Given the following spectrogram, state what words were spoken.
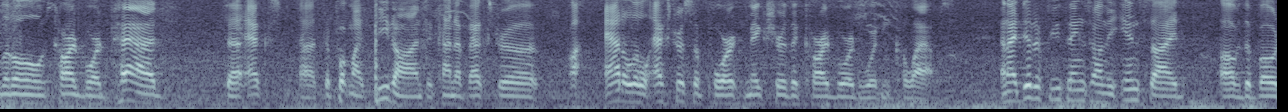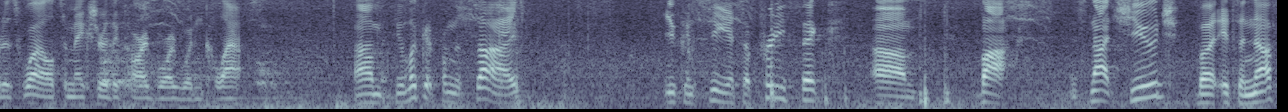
little cardboard pads to, ex uh, to put my feet on to kind of extra, uh, add a little extra support, make sure the cardboard wouldn't collapse. And I did a few things on the inside of the boat as well to make sure the cardboard wouldn't collapse. Um, if you look at from the side, you can see it's a pretty thick um, box. It's not huge, but it's enough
